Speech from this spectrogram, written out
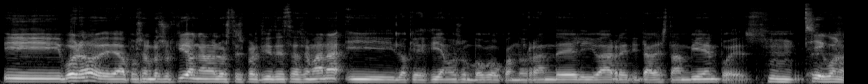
Y bueno, eh, pues han resurgido, han ganado los tres partidos de esta semana. Y lo que decíamos un poco, cuando Randall y Barrett y tal están bien, pues. Mm, sí, eh, bueno,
